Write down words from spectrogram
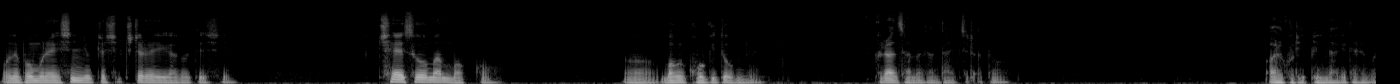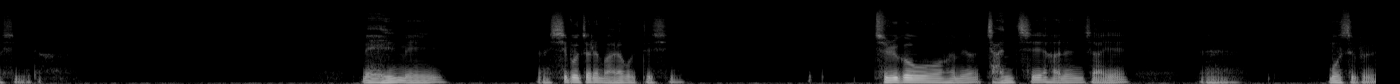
오늘 본문의 16절 17절에 얘기하고 있듯이 채소만 먹고 어, 먹을 고기도 없는 그러한 삶을 산다 할지라도 얼굴이 빛나게 되는 것입니다. 매일매일 15절에 말하고 있듯이 즐거워하며 잔치하는 자의 모습을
